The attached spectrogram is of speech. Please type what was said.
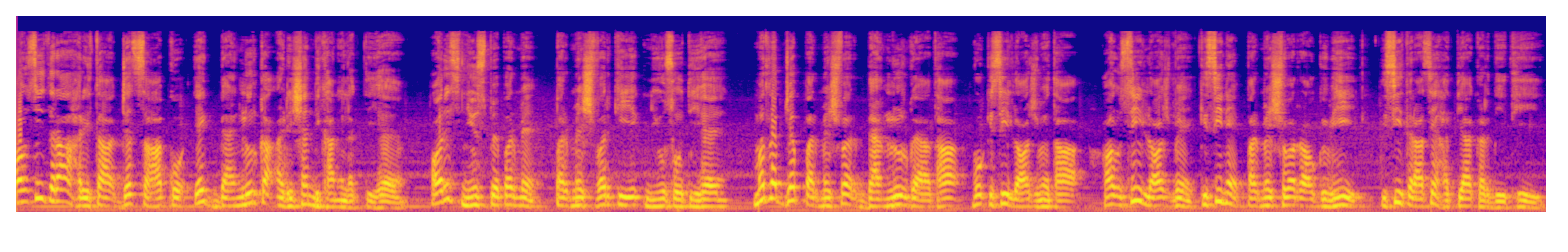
और उसी तरह हरिता जज साहब को एक बेंगलुरु का एडिशन दिखाने लगती है। और इस न्यूज़पेपर में परमेश्वर की एक न्यूज़ होती है। मतलब जब परमेश्वर बेंगलुरु गया था, वो किसी लॉज में था। और उसी लॉज में किसी ने परमेश्वर राव की भी इसी तरह से हत्या कर दी थी।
